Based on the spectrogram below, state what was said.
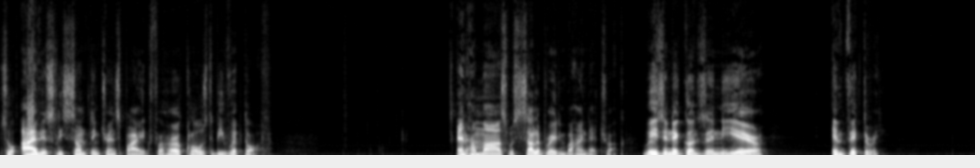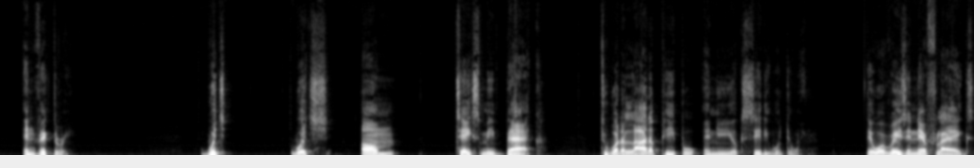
So obviously, something transpired for her clothes to be ripped off and Hamas was celebrating behind that truck, raising their guns in the air in victory. In victory. Which which um takes me back to what a lot of people in New York City were doing. They were raising their flags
